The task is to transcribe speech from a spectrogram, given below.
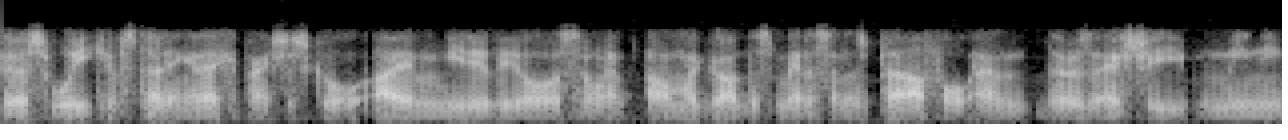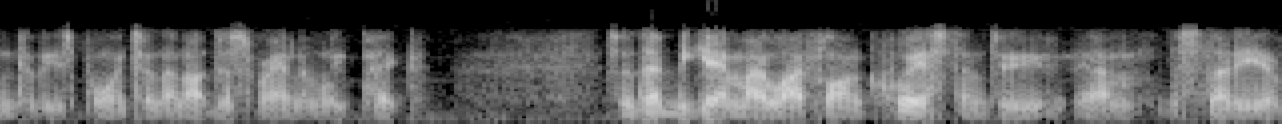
first week of studying at acupuncture school, I immediately all of a sudden went, oh my God, this medicine is powerful, and there is actually meaning to these points, and they're not just randomly picked. So that began my lifelong quest into um, the study of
